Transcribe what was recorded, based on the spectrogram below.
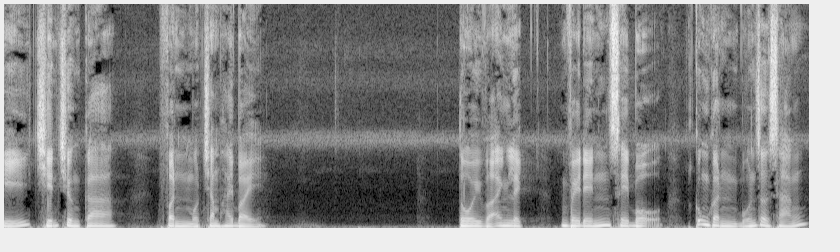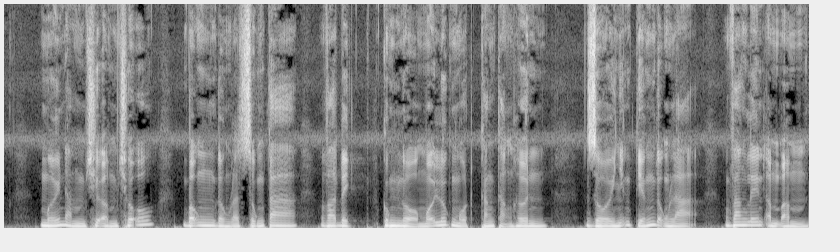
Ký Chiến trường ca, Phần 127 Tôi và anh Lịch về đến xe bộ cũng gần 4 giờ sáng, Mới nằm chưa ấm chỗ, Bỗng đồng loạt súng ta và địch cùng nổ mỗi lúc một căng thẳng hơn, Rồi những tiếng động lạ vang lên ầm ầm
